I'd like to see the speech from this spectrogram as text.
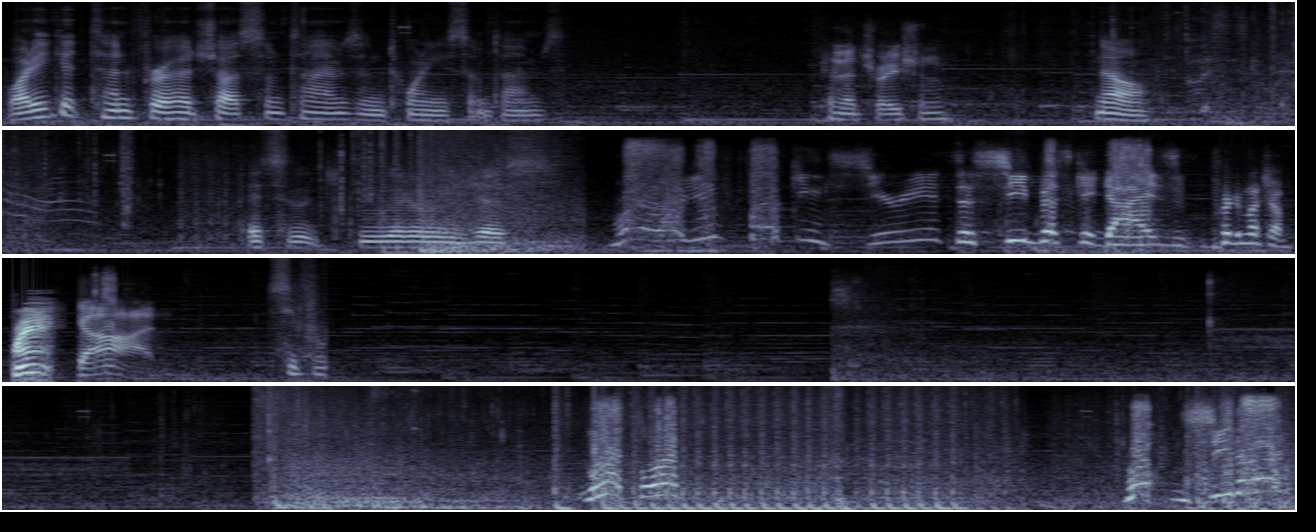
Why do you get 10 for a headshot sometimes and 20 sometimes? Penetration. No. It's literally just. Bro, are you fucking serious? The Seabiscuit guy is pretty much a god. See for. Left, left! Bro, you see that?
